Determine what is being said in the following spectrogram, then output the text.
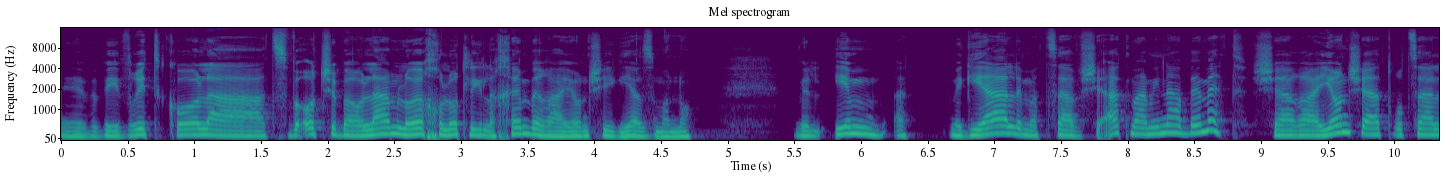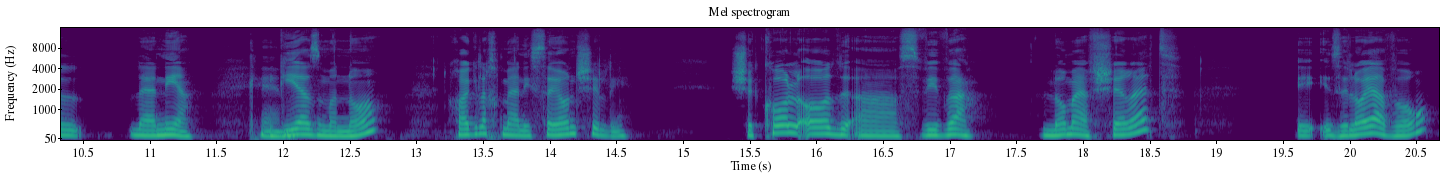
אה, ובעברית כל הצבאות שבעולם לא יכולות להילחם ברעיון שהגיע זמנו. ואם את מגיעה למצב שאת מאמינה באמת שהרעיון שאת רוצה להניע כן. הגיע זמנו, אני יכולה להגיד לך מהניסיון שלי, שכל עוד הסביבה לא מאפשרת, אה, זה לא יעבור,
